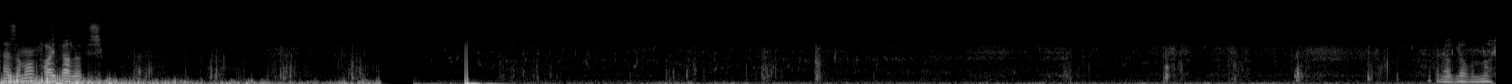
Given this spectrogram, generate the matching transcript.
her zaman faydalıdır. Herhalde bunlar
